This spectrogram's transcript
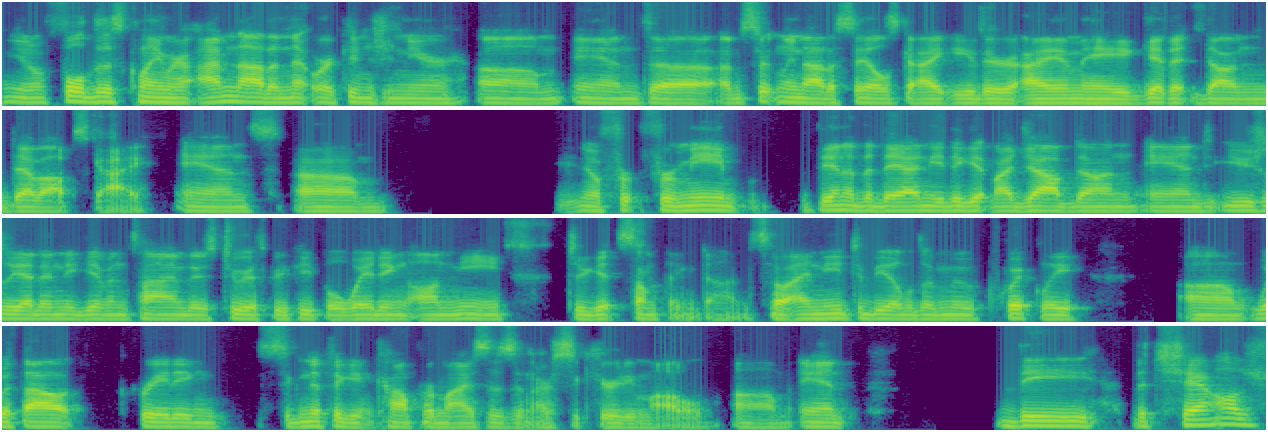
you know, full disclaimer, I'm not a network engineer, um, and uh, I'm certainly not a sales guy either. I am a get it done DevOps guy, and um, you know, for for me, at the end of the day, I need to get my job done, and usually at any given time, there's two or three people waiting on me to get something done. So I need to be able to move quickly um, without creating significant compromises in our security model. Um, and the the challenge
